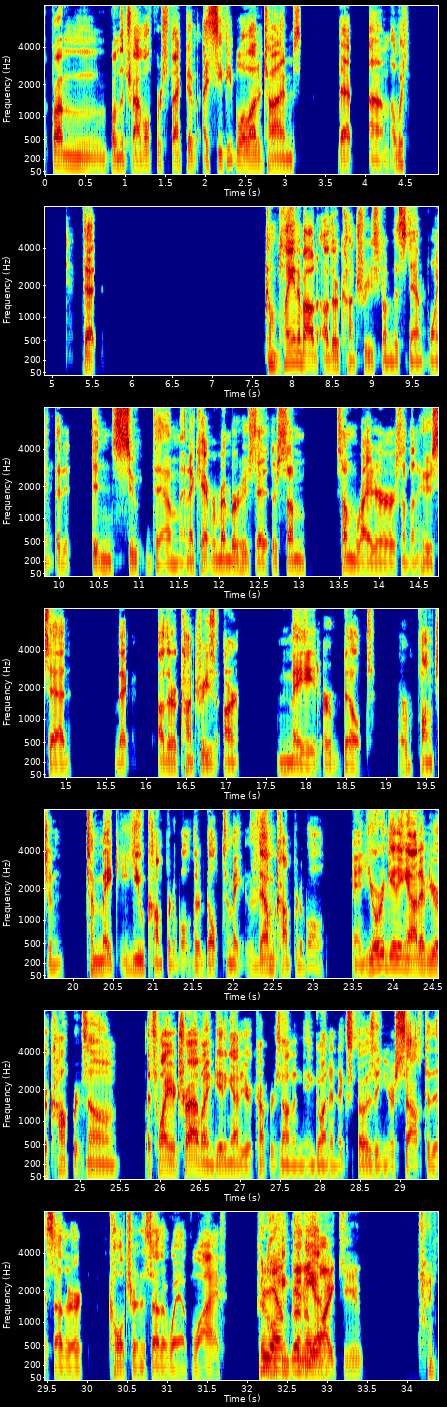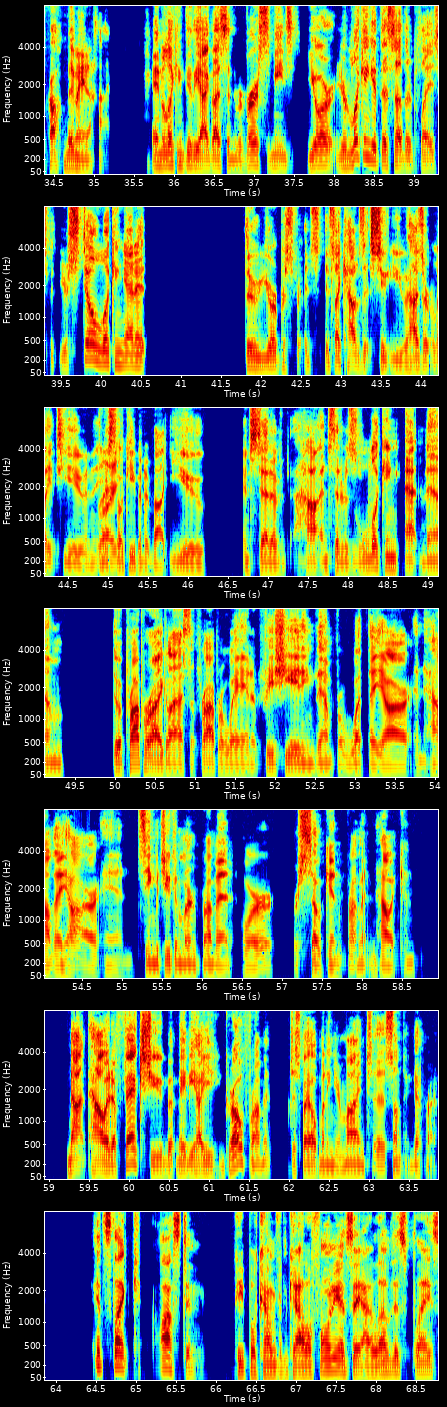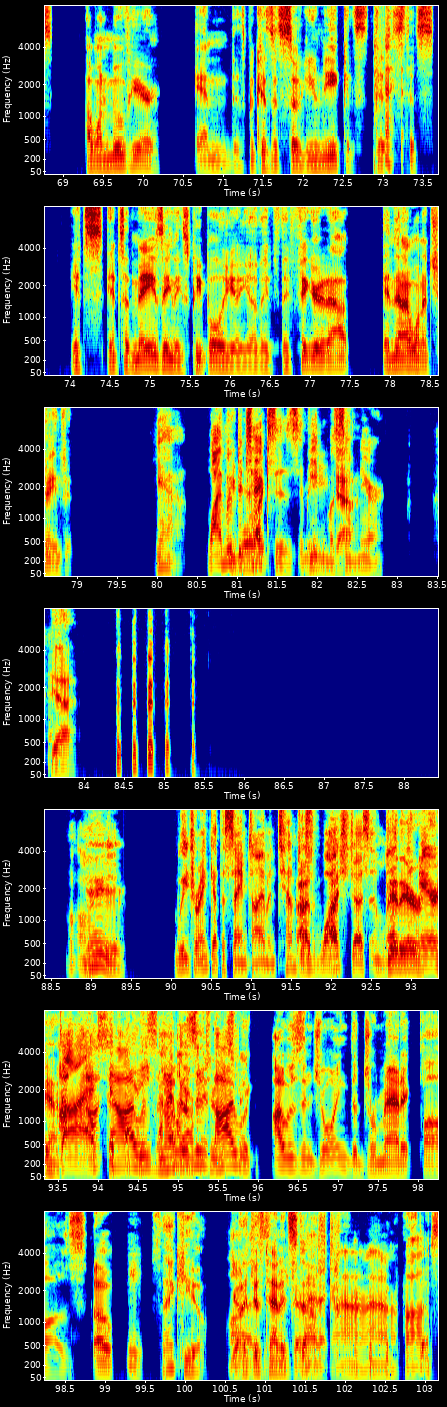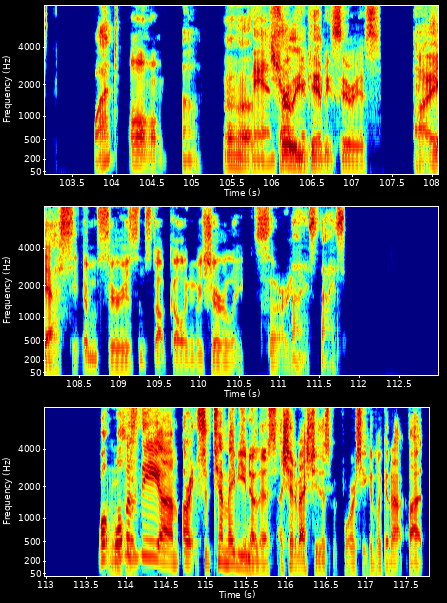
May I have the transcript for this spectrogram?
from from the travel perspective, I see people a lot of times that um I wish that complain about other countries from the standpoint that it didn't suit them. And I can't remember who said it. There's some some writer or something who said that other countries aren't made or built or function to make you comfortable. They're built to make them comfortable. And you're getting out of your comfort zone. That's why you're traveling, getting out of your comfort zone and, and going and exposing yourself to this other culture and this other way of life. Who aren't going to like you? they may not. And looking through the eyeglass in reverse means you're you're looking at this other place, but you're still looking at it through your perspective. It's it's like how does it suit you? How does it relate to you? And you're still keeping it about you instead of how instead of just looking at them through a proper eyeglass, the proper way, and appreciating them for what they are and how mm-hmm. they are, and seeing what you can learn from it or or soak in from it, and how it can not how it affects you, but maybe how you can grow from it just by opening your mind to something different. It's like Austin. People come from California and say, I love this place. I want to move here. And it's because it's so unique. It's it's it's it's it's amazing. These people, you know, you know they've they've figured it out. And then I want to change it. Yeah. Why move to more like Texas if Eden was so near? Yeah. Uh-uh. Mm. We drank at the same time, and Tim just I- watched us and let air, the air yeah. die. I, I was, I was, in- I was, I was enjoying the dramatic pause. Oh, thank you. Yeah, I Oh, just had it really dramatic. stuffed. Ah, pause. What? Oh, Uh, Man, surely you can't be serious. I yes. am serious and stop calling me Shirley. Sorry. Nice, nice. What, What what was was the um? All right, so Tim, maybe you know this. I should have asked you this before, so you could look it up. But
